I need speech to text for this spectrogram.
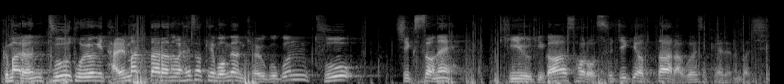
그 말은 두 도형이 닮았다라는 걸 해석해보면 결국은 두 직선의 기울기가 서로 수직이었다라고 해석해야 되는 거지.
